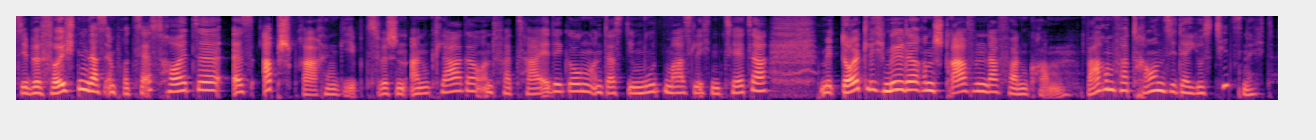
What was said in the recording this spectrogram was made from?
Sie befürchten, dass im Prozess heute es Absprachen gibt zwischen Anklage und Verteidigung und dass die mutmaßlichen Täter mit deutlich milderen Strafen davonkommen. Warum vertrauen Sie der Justiz nicht?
